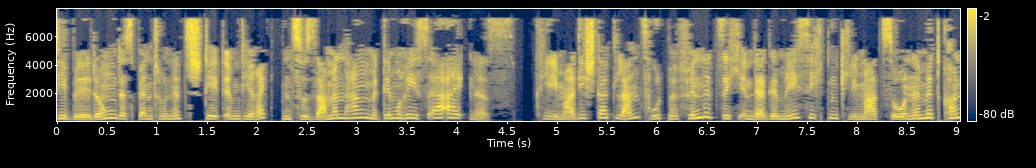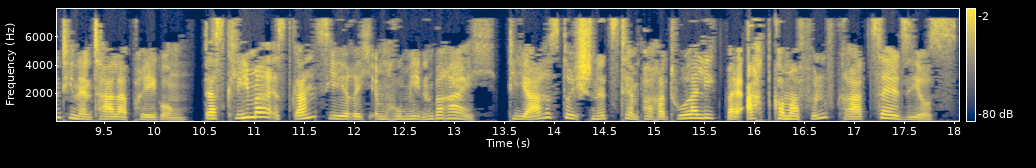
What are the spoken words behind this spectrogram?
die Bildung des Bentonits steht im direkten Zusammenhang mit dem Ries-Ereignis. Klima Die Stadt Landshut befindet sich in der gemäßigten Klimazone mit kontinentaler Prägung. Das Klima ist ganzjährig im humiden Bereich. Die Jahresdurchschnittstemperatur liegt bei 8,5 Grad Celsius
